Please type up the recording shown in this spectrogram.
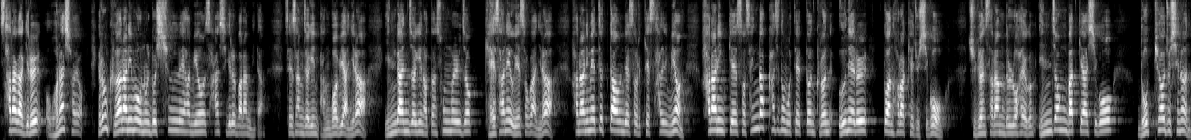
살아가기를 원하셔요. 여러분 그 하나님을 오늘도 신뢰하며 사시기를 바랍니다. 세상적인 방법이 아니라 인간적인 어떤 속물적 계산에 의해서가 아니라 하나님의 뜻 가운데서 이렇게 살면 하나님께서 생각하지도 못했던 그런 은혜를 또한 허락해 주시고 주변 사람들로 하여금 인정받게 하시고 높여주시는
